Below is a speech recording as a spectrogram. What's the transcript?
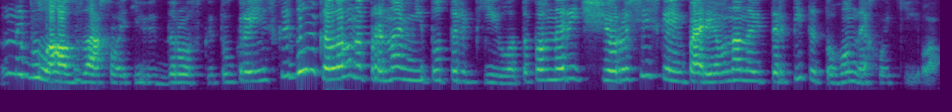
не була в захваті від розквіту української думки, але вона принаймні то терпіла. То певна річ, що Російська імперія вона навіть терпіти того не хотіла.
